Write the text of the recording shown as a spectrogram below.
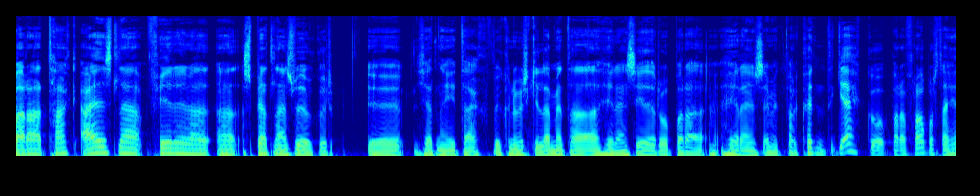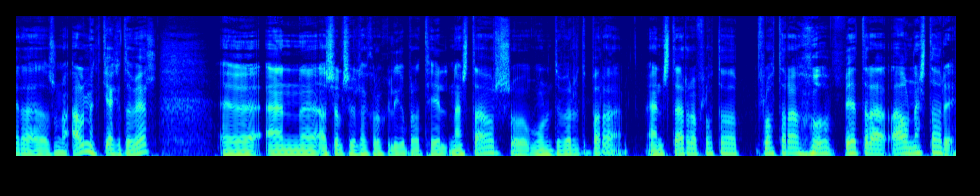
bara takk æðislega fyrir að, að spjalla eins við okkur uh, hérna í dag. Við kunum virkilega með þetta að heyra eins í þér og bara heyra eins einmitt bara hvernig þetta gekk og bara frábært að heyra að svona almennt gekk þetta vel. Uh, en uh, að sjálfsögur lekkar okkur líka bara til næsta árs og vonandi verður þetta bara enn stærra, flotta, flottara og betra á næsta ári.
